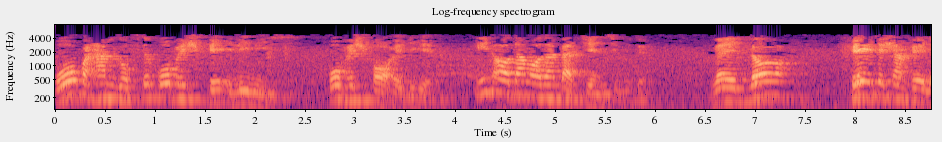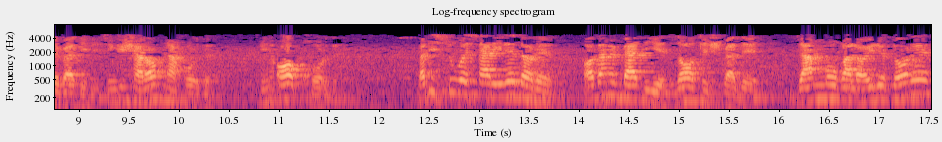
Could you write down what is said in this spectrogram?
قب هم گفته قبهش فعلی نیست قبهش فاعلیه. این آدم آدم جنسی بوده. و الا فعلش هم فعل بدی نیست. اینکه شراب نخورده این آب خورده. ولی سوء سریره داره. آدم بدیه ذاتش بده. زم و غلایی داره.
